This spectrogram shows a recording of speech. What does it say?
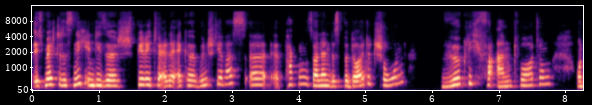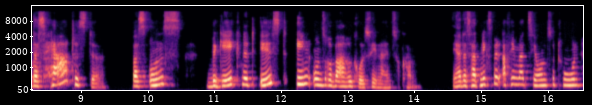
Ich möchte das nicht in diese spirituelle Ecke wünsch dir was äh, packen, sondern das bedeutet schon wirklich Verantwortung. Und das Härteste, was uns begegnet, ist, in unsere wahre Größe hineinzukommen. Ja, das hat nichts mit Affirmation zu tun,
